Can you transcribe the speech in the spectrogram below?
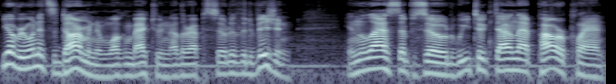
Yo everyone, it's Darmin and welcome back to another episode of The Division. In the last episode, we took down that power plant,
